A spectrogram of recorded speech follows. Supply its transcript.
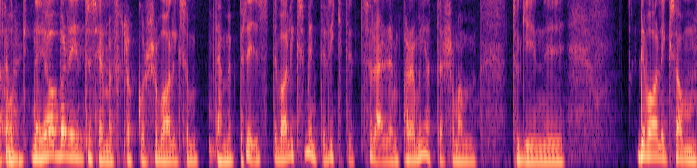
stämmer. och när jag började intressera mig för klockor så var liksom det här med pris, det var liksom inte riktigt sådär en parameter som man tog in i... Det var liksom,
